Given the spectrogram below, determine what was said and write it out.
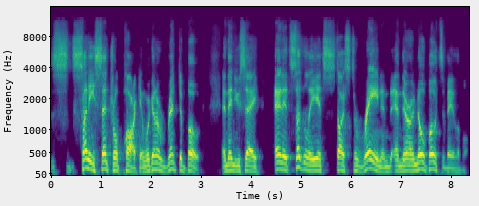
sunny Central Park, and we're going to rent a boat, and then you say, and it suddenly it starts to rain, and and there are no boats available,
